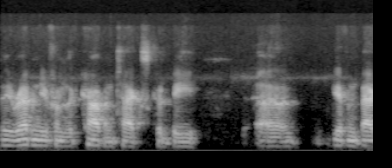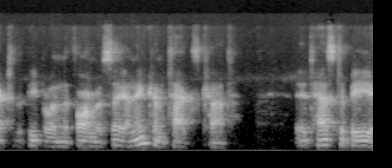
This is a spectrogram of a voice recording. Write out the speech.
the revenue from the carbon tax could be uh, given back to the people in the form of, say, an income tax cut. It has to be,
